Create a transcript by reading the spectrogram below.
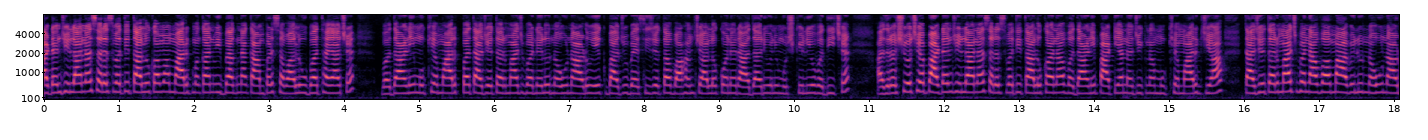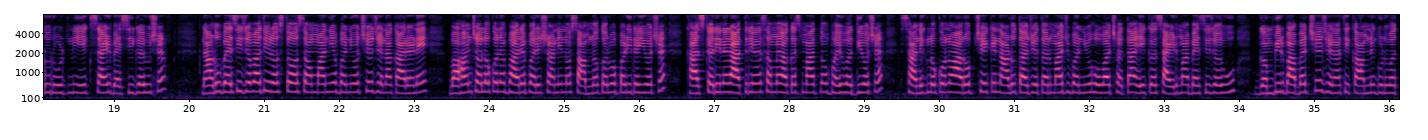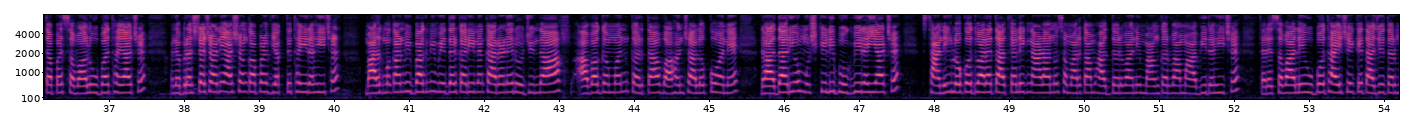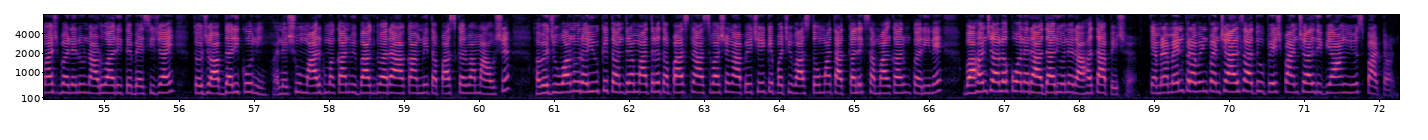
પાટણ જિલ્લાના સરસ્વતી તાલુકામાં માર્ગ મકાન વિભાગના કામ પર સવાલો ઊભા થયા છે. વદાણી મુખ્ય માર્ગ પર તાજેતરમાં જ બનેલું નવું નાડું એક બાજુ બેસી જતા વાહન ચાલકો અને રાહદારીઓની મુશ્કેલીઓ વધી છે. આ દ્રશ્યો છે પાટણ જિલ્લાના સરસ્વતી તાલુકાના વદાણી પાટિયા નજીકના મુખ્ય માર્ગ જ્યાં તાજેતરમાં જ બનાવવામાં આવેલું નવું નાડું રોડની એક સાઈડ બેસી ગયું છે. નાડું બેસી જવાથી રસ્તો અસામાન્ય બન્યો છે, જેના કારણે વાહન ચાલકોને ભારે પરેશાનીનો સામનો કરવો પડી રહ્યો છે. ખાસ કરીને રાત્રિના સમયે અકસ્માતનો ભય વધ્યો છે. સ્થાનિક લોકોનો આરોપ છે કે નાડું તાજેતરમાં જ બન્યું હોવા છતાં એક સાઈડમાં બેસી જવું ગંભીર બાબત છે, જેનાથી કામની ગુણવત્તા પર સવાલો ઊભા થયા છે અને ભ્રષ્ટાચારની આશંકા પણ વ્યક્ત થઈ રહી છે. માર્ગ મકાન વિભાગની બેદરકારીના કારણે રોજિંદા આવાગમન કરતા વાહન ચાલકો અને રાહદારીઓ મુશ્કેલી ભોગવી રહ્યા છે. સ્થાનિક લોકો દ્વારા તાત્કાલિક નાણાંનું સમારકામ હાથ ધરવાની માંગ કરવામાં આવી રહી છે. ત્યારે સવાલ એ ઊભો થાય છે કે તાજેતરમાં જ બનેલું નાડું આ રીતે બેસી જાય તો જવાબદારી કોની અને શું માર્ગ મકાન વિભાગ દ્વારા આ કામની તપાસ કરવામાં આવશે? હવે જોવાનું રહ્યું કે તંત્ર માત્ર તપાસના આશ્વાસન આપે છે કે પછી વાસ્તવમાં તાત્કાલિક સમારકામ કરીને વાહન ચાલકો અને રાહદારીઓને રાહત આપે છે. કેમેરામેન પ્રવીણ પંચાલ સાથે ઉપેશ પાંચાલ, દિવ્યાંગ ન્યૂઝ પાટણ.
